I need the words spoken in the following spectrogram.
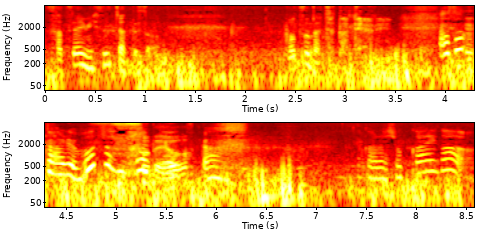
撮影ミスっちゃってさボツになっちゃったんだよね。あそっかあれ ボツになったやそうだよ。つかだから初回が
